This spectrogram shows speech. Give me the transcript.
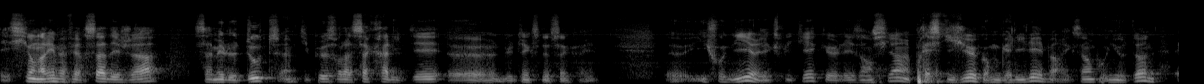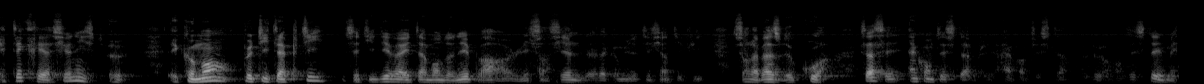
Et si on arrive à faire ça déjà, ça met le doute un petit peu sur la sacralité euh, du texte sacré. Euh, il faut dire et expliquer que les anciens prestigieux, comme Galilée par exemple, ou Newton, étaient créationnistes, eux. Et comment, petit à petit, cette idée va être abandonnée par l'essentiel de la communauté scientifique? Sur la base de quoi? Ça, c'est incontestable. Incontestable, on peut toujours contester, mais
